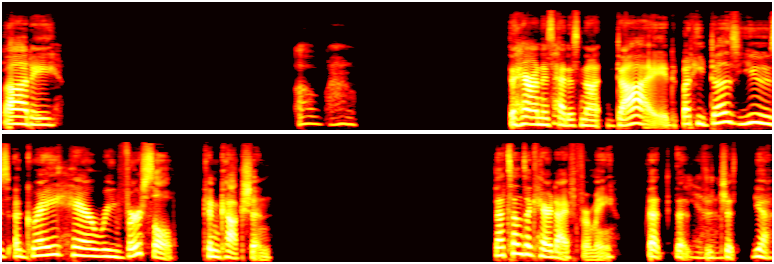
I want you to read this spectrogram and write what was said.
body. oh wow. The hair on his head is not dyed, but he does use a gray hair reversal concoction. That sounds like hair dye for me. That that Yeah. just yeah.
